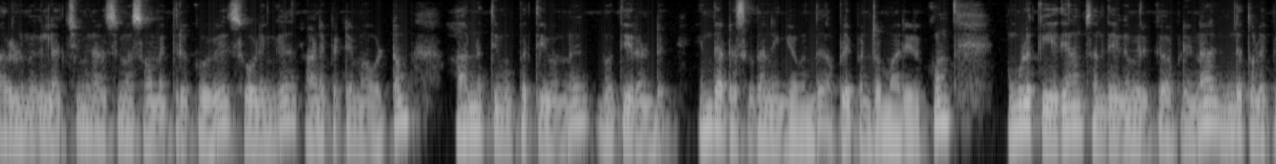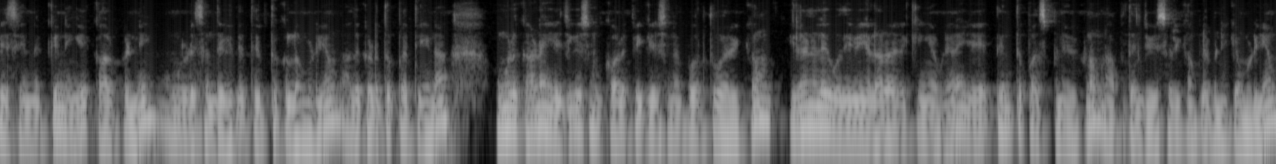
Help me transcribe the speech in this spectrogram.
அருள்மிகு லட்சுமி நரசிம்ம சுவாமி திருக்கோவில் சோளிங்கு ராணிப்பேட்டை மாவட்டம் அறுநூற்றி முப்பத்தி ஒன்று நூற்றி ரெண்டு இந்த அட்ரஸுக்கு தான் நீங்கள் வந்து அப்ளை பண்ணுற மாதிரி இருக்கும். உங்களுக்கு ஏதேனும் சந்தேகம் இருக்குது அப்படின்னா இந்த தொலைபேசி எண்ணுக்கு நீங்கள் கால் பண்ணி உங்களுடைய சந்தேகத்தை தீர்த்து கொள்ள முடியும். அதுக்கடுத்து பார்த்தீங்கன்னா உங்களுக்கான எஜுகேஷன் குவாலிஃபிகேஷனை பொறுத்த வரைக்கும் இளநிலை உதவியாளராக இருக்கீங்க அப்படின்னா ஏ டென்த்து பாஸ் பண்ணியிருக்கணும். நாற்பத்தஞ்சு வயசு வரைக்கும் அப்ளை பண்ணிக்க முடியும்.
